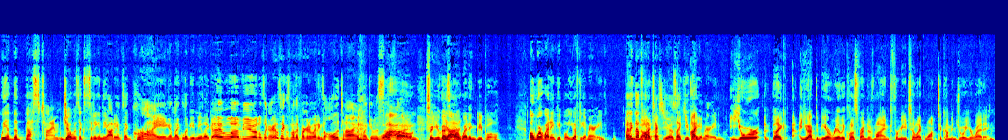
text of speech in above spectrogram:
We had the best time. Joe was like sitting in the audience, like crying and like looking at me like, I love you. And I was like, I gotta take this motherfucker to weddings all the time. Like it was so fun. So you guys Yeah. are wedding people. Oh, we're wedding people. You have to get married. I think I'm that's what I uh, texted you. I was like, you gotta I- get married. You're like you have to be a really close friend of mine for me to like want to come enjoy your wedding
